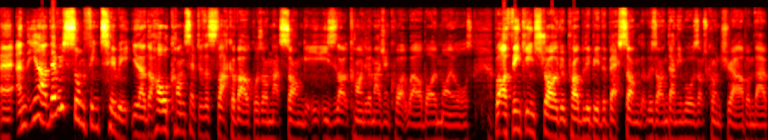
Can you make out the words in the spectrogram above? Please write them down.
Uh, and you know there is something to it. You know the whole concept of the slacker vocals on that song is like kind of imagined quite well by Myles. But I think In Stride would probably be the best song that was on Danny Worsnop's country album, though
